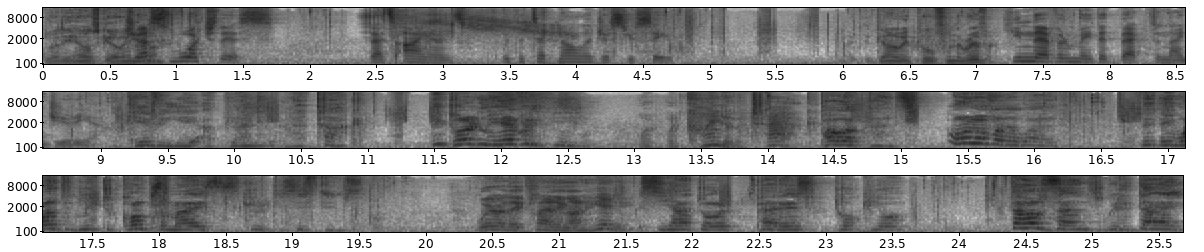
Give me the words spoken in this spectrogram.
bloody hell's going Just on? Just watch this. That's Irons, with the technologist you saved. Like the guy we pulled from the river. He never made it back to Nigeria. KVA are planning an attack. He told me everything. What, what kind of attack? Power plants all over the world. They, they wanted me to compromise the security systems. Where are they planning on hitting? Seattle, Paris, Tokyo. Thousands will die.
